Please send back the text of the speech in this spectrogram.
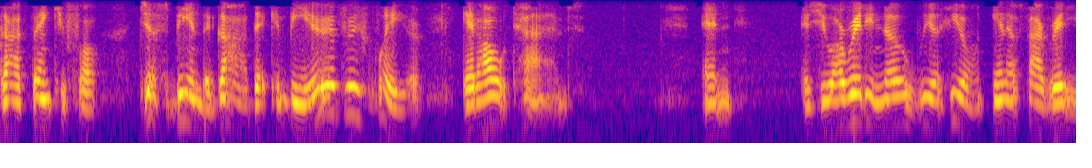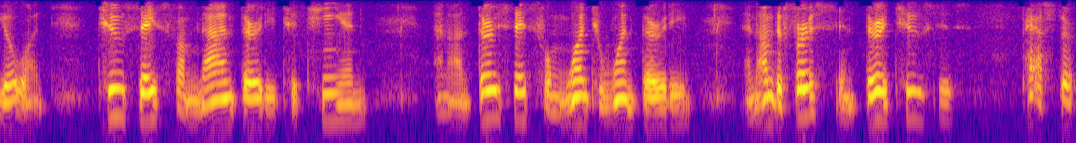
God, thank you for just being the God that can be everywhere at all times. And as you already know, we are here on NFI Radio on Tuesdays from 9.30 to 10, and on Thursdays from 1 to 1.30. And I'm the first and third Tuesdays, Pastor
